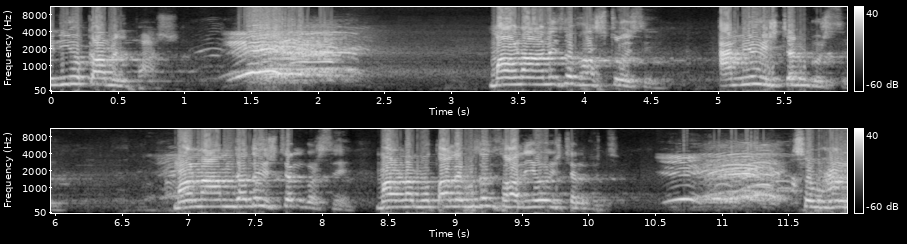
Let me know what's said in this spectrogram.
ইনিও কামেল পাস। মাওনা আনিসে ফার্স্ট হয়েছে। আমিও স্ট্যান্ড করছি। মাওলানা আমজাদও স্ট্যান্ড করছে। মাওলানা মোতালেব হোসেন সালিও স্ট্যান্ড করছে। সুবহান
